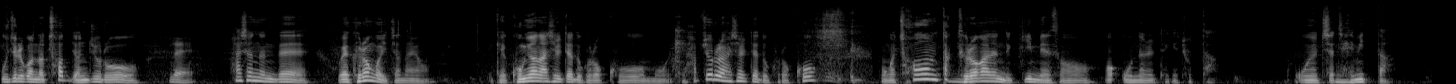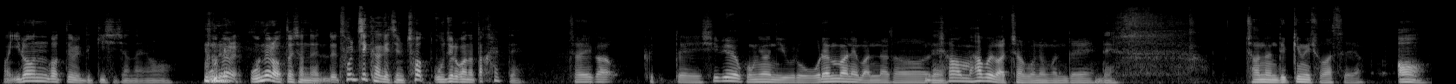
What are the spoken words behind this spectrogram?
우주를 건너 첫 연주로 네, 하셨는데 왜 그런 거 있잖아요. 이렇게 공연하실 때도 그렇고 뭐 이렇게 합주를 하실 때도 그렇고 뭔가 처음 딱 들어가는 느낌에서 어, 오늘 되게 좋다. 오늘 진짜 재밌다. 막 이런 것들 느끼시잖아요. 오늘 오늘 어떠셨나요? 솔직하게 지금 첫 우주를 건너 딱할 때. 저희가 그때 12월 공연 이후로 오랜만에 만나서 네. 처음 합을 맞춰보는 건데 네. 저는 느낌이 좋았어요. 어.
